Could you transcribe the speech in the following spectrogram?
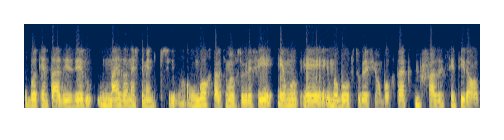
vou tentar dizer o mais honestamente possível. Um bom retrato e uma fotografia é, um, é uma boa fotografia, um bom retrato que me fazem sentir algo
